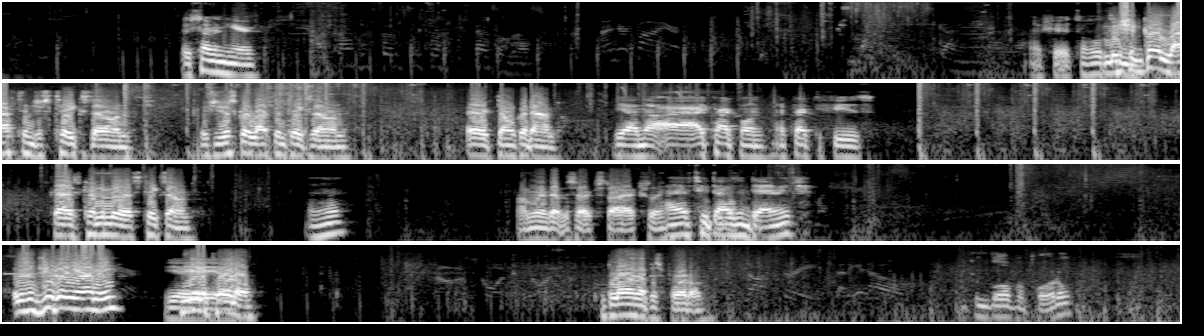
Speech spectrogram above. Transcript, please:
There's some in here. I found the 32 expense of that. Under fire. Scanning the area. Oh shit, it's a whole We team. should go left and just take zone. We should just go left and take zone. Eric, don't go down. Yeah, no, I, I cracked one. I cracked the fuse. Guys, come to me. Let's take zone. Uh huh. I'm gonna grab this arc star actually. I have 2,000 damage. My shields. There's a dude right around me. Yeah, he yeah, made a yeah. portal. Blowing up his portal. Stock three. Sending it home. You can blow up a portal.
